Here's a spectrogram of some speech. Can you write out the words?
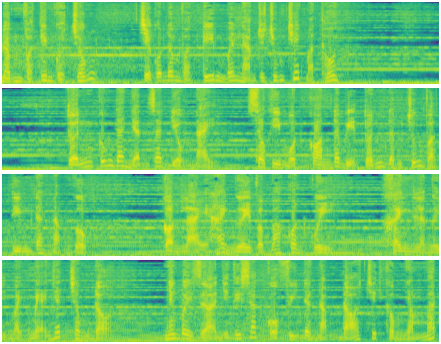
Đâm vào tim của chúng, Chỉ có đâm vào tim mới làm cho chúng chết mà thôi. Tuấn cũng đã nhận ra điều này Sau khi một con đã bị Tuấn đâm trúng vào tim đang nằm gục. Còn lại hai người và ba con quỷ. Khanh là người mạnh mẽ nhất trong đội. Nhưng bây giờ nhìn thấy xác của Phi đang nằm đó chết không nhắm mắt,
